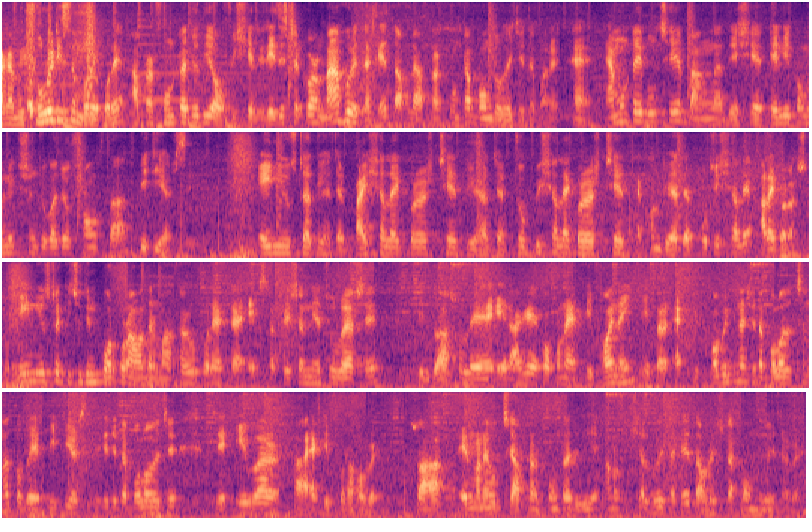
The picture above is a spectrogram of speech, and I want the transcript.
আগামী ষোলোই ডিসেম্বরের পরে আপনার ফোনটা যদি অফিসিয়ালি রেজিস্টার করা না হয়ে থাকে, তাহলে আপনার ফোনটা বন্ধ হয়ে যেতে পারে। হ্যাঁ এমনটাই বলছে বাংলাদেশের টেলিকমিউনিকেশন যোগাযোগ সংস্থা বিটিআরসি এই নিউজটা দুই হাজার বাইশ সালে একবার আসছে, দুই হাজার চব্বিশ সালে একবার আসছে, এখন দুই হাজার পঁচিশ সালে আরেকবার আসলো। এই নিউজটা কিছুদিন পর পর আমাদের মাথার উপরে একটা এক্সট্রা প্রেশার নিয়ে চলে আসে। কিন্তু আসলে এর আগে কখনো অ্যাক্টিভ হয় নাই। এবার অ্যাক্টিভ হবে কিনা সেটা বলা যাচ্ছে না, তবে বিটিআরসি থেকে যেটা বলা হয়েছে যে এবার অ্যাক্টিভ করা হবে। সো এর মানে হচ্ছে আপনার ফোনটা যদি আনঅফিসিয়াল হয়ে থাকে, তাহলে সেটা বন্ধ হয়ে যাবে।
